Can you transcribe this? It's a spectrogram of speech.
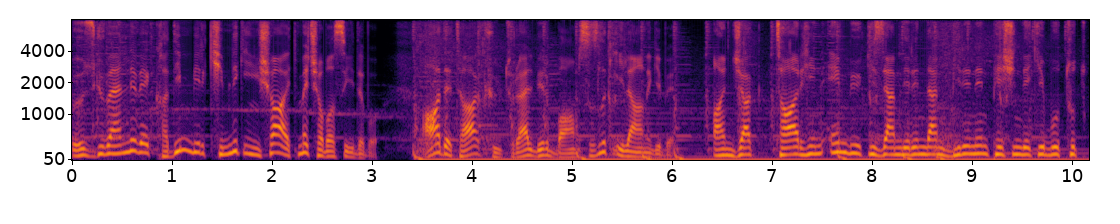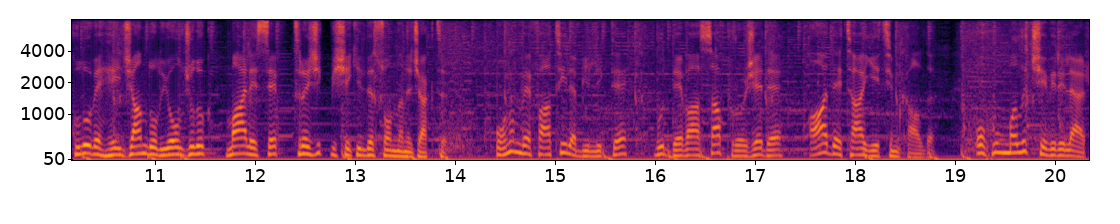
özgüvenli ve kadim bir kimlik inşa etme çabasıydı bu. Adeta kültürel bir bağımsızlık ilanı gibi. Ancak tarihin en büyük gizemlerinden birinin peşindeki bu tutkulu ve heyecan dolu yolculuk maalesef trajik bir şekilde sonlanacaktı. Onun vefatıyla birlikte bu devasa proje de adeta yetim kaldı. O hummalı çeviriler,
